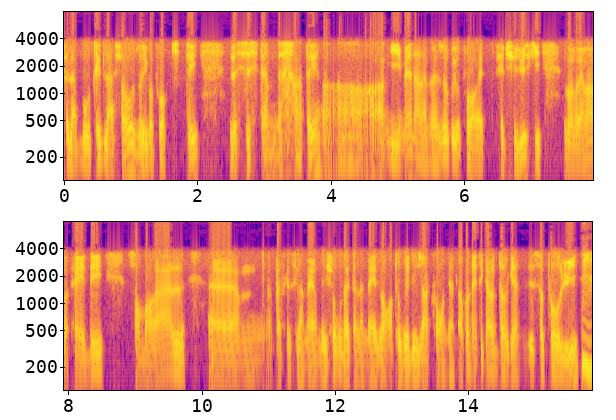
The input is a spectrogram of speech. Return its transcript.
c'est la beauté de la chose. Il va pouvoir quitter le système de santé, en, en, guillemets, dans la mesure où il va pouvoir être chez lui, ce qui va vraiment aider son moral, euh, parce que c'est la meilleure des choses d'être à la maison, entouré des gens qu'on aime. Donc, on a été capable d'organiser ça pour lui. Mm.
